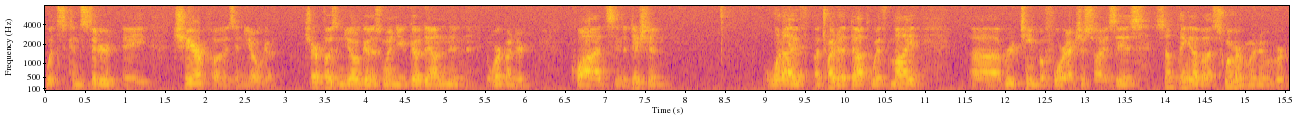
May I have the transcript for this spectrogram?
what's considered a chair pose in yoga. Chair pose in yoga is when you go down and work on your quads. In addition, what I've I try to adopt with my uh, routine before exercise is something of a swimmer maneuver.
